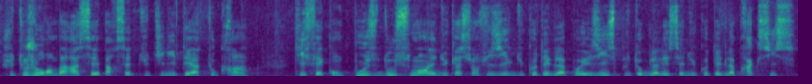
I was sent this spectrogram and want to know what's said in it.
je suis toujours embarrassé par cette utilité à tout craint qui fait qu'on pousse doucement l'éducation physique du côté de la poésie plutôt que de la laisser du côté de la praxis.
